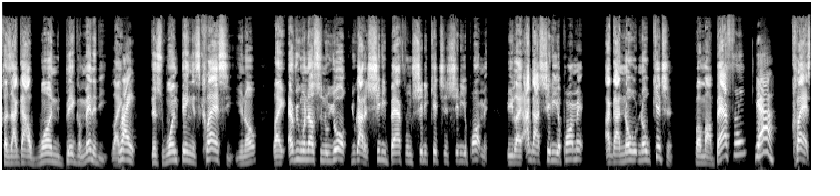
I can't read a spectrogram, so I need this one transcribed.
because I got one big amenity. Like right. this one thing is classy, you know? Like everyone else in New York, you got a shitty bathroom, shitty kitchen, shitty apartment. He like, I got shitty apartment, I got no no kitchen. But my bathroom, Yeah. classy.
